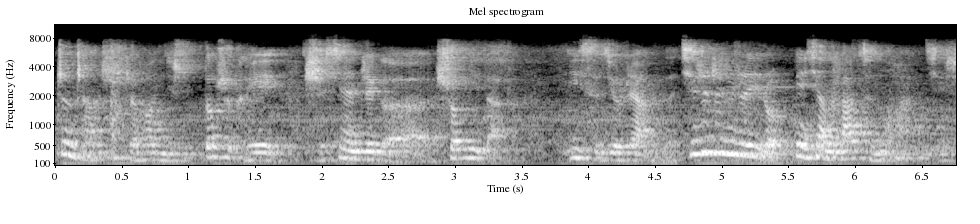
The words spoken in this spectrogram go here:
正常时候你是都是可以实现这个收益的。意思就是这样子的，其实这就是一种变相的拉存款，其实。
